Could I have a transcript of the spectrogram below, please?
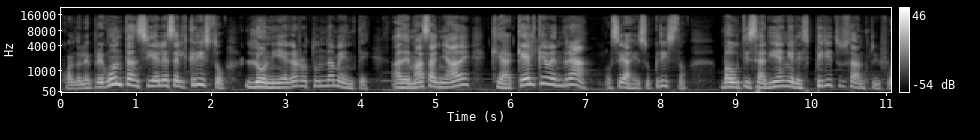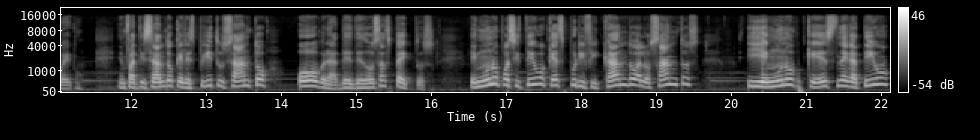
Cuando le preguntan si Él es el Cristo, lo niega rotundamente. Además añade que aquel que vendrá, o sea, Jesucristo, bautizaría en el Espíritu Santo y fuego, enfatizando que el Espíritu Santo obra desde dos aspectos, en uno positivo que es purificando a los santos y en uno que es negativo,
